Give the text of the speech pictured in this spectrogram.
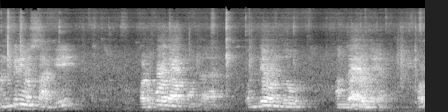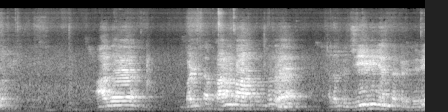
ಕಂಟಿನ್ಯೂಸ್ ಆಗಿ ಪಡ್ಕೊಳ್ಳೋದಪ್ಪ ಅಂದ್ರೆ ಒಂದೇ ಒಂದು ಅಂಗ ಹೃದಯ ಹೌದು. ಆಗ ಬಡಿತ ಪ್ರಾರಂಭ ಆಗ್ತಂತಂದ್ರೆ ಅದಕ್ಕೆ ಜೀವಿ ಅಂತ ಕರಿತೀವಿ.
